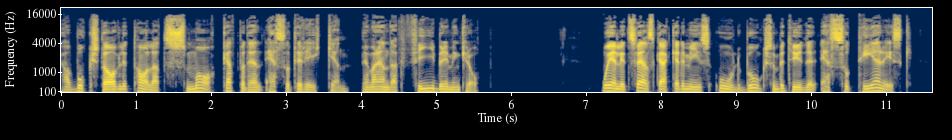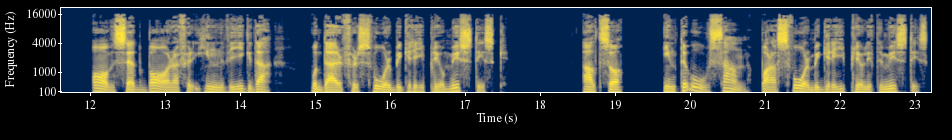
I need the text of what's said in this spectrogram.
Jag har bokstavligt talat smakat på den esoteriken med varenda fiber i min kropp. Och enligt Svenska Akademins ordbok så betyder esoterisk avsedd bara för invigda och därför svårbegriplig och mystisk. Alltså, inte osann, bara svårbegriplig och lite mystisk.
